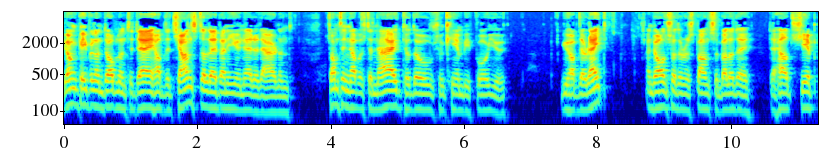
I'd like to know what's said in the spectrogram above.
Young people in Dublin today have the chance to live in a united Ireland, something that was denied to those who came before you. You have the right and also the responsibility to help shape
